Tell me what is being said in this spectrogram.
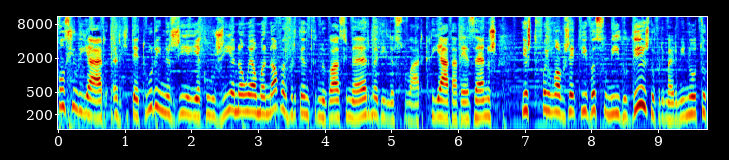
Conciliar arquitetura, energia e ecologia não é uma nova vertente de negócio na armadilha solar, criada há 10 anos. Este foi um objetivo assumido desde o primeiro minuto,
